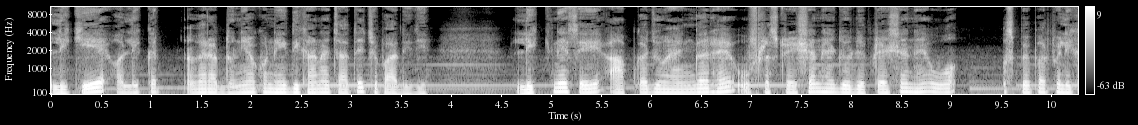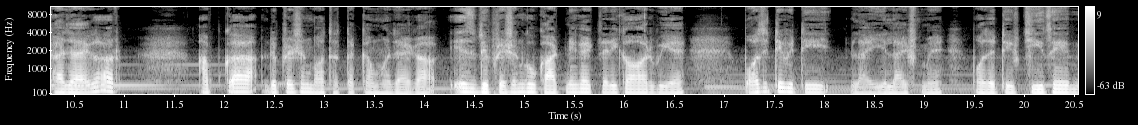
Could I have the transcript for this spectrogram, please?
लिखिए और लिख कर अगर आप दुनिया को नहीं दिखाना चाहते, छुपा दीजिए। लिखने से आपका जो एंगर है, वो फ्रस्ट्रेशन है, जो डिप्रेशन है, वो उस पेपर पे लिखा जाएगा और आपका डिप्रेशन बहुत हद तक कम हो जाएगा। इस डिप्रेशन को काटने का एक तरीका और भी है। पॉजिटिविटी लाइए लाइफ में। पॉजिटिव चीज़ें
